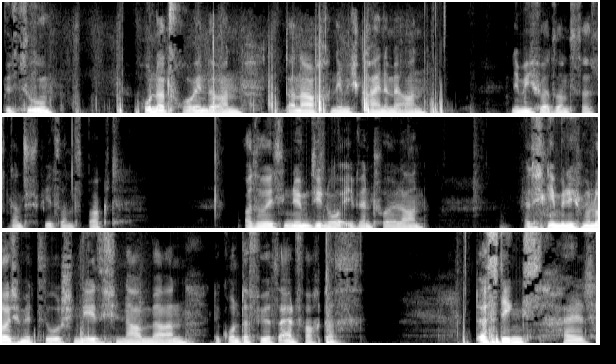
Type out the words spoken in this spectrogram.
bis zu 100 Freunde an. Danach nehme ich keine mehr an. Nehme ich, weil sonst das ganze Spiel sonst buggt. Also ich nehme sie nur eventuell an. Also ich nehme nicht mehr Leute mit so chinesischen Namen mehr an. Der Grund dafür ist einfach, dass das Ding halt,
